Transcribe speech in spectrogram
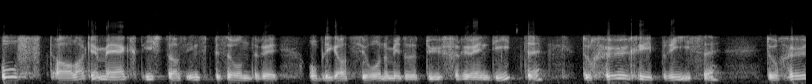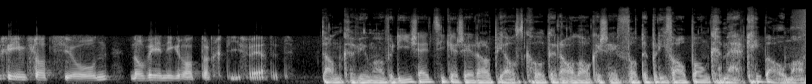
auf die Anlagemärkte ist, dass insbesondere Obligationen mit einer tieferen Rendite durch höhere Preise durch höhere Inflation noch weniger attraktiv werden. Danke vielmals für die Einschätzung, Gerard Biasco, der Anlagechef der Privatbank Merki Baumann.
